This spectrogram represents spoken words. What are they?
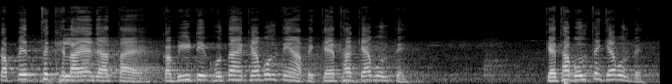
कपित्थ खिलाया जाता है, कबीट एक होता है, क्या बोलते हैं यहाँ पे? कैथा क्या बोलते हैं? कैथा बोलते हैं? क्या बोलते हैं?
